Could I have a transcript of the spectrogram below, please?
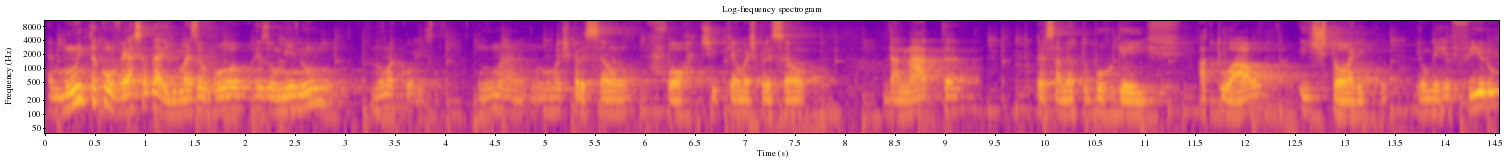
É muita conversa daí, mas eu vou resumir num, numa coisa, numa, numa expressão forte, que é uma expressão da nata do pensamento burguês atual e histórico. Eu me refiro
